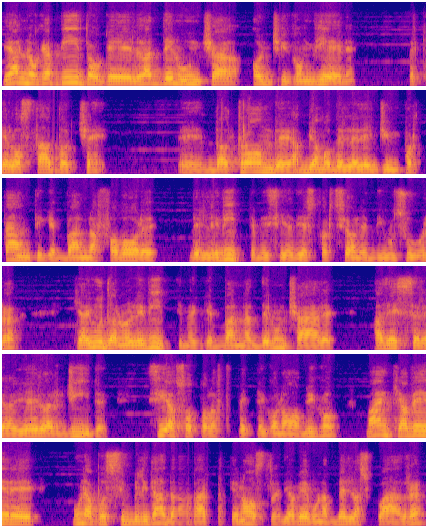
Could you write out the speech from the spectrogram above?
e hanno capito che la denuncia oggi conviene perché lo Stato c'è eh, d'altronde abbiamo delle leggi importanti che vanno a favore delle vittime sia di estorsione che di usura, che aiutano le vittime che vanno a denunciare ad essere elargite sia sotto l'aspetto economico, ma anche avere una possibilità da parte nostra di avere una bella squadra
